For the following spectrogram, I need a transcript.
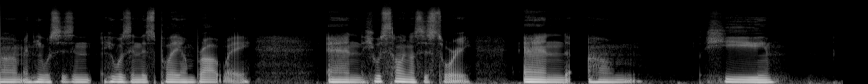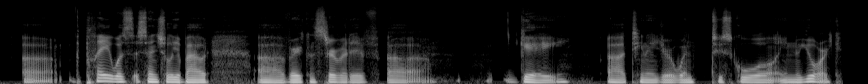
um, and he was in he was in this play on Broadway and he was telling us his story and um, he uh, the play was essentially about a very conservative uh, gay uh, teenager went to school in New York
